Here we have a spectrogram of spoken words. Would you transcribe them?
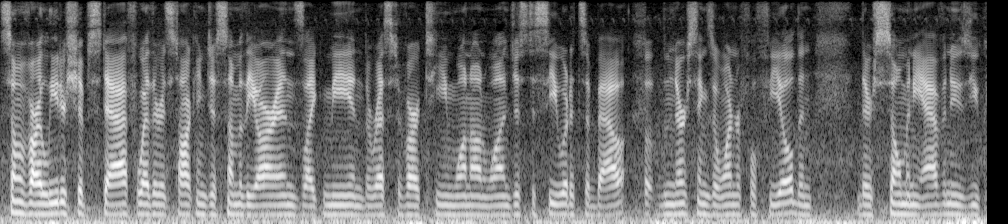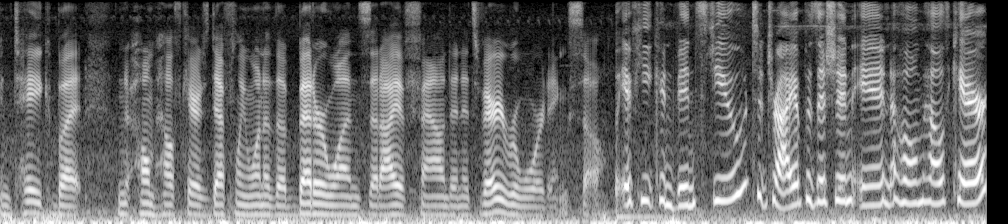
some of our leadership staff, whether it's talking to some of the RNs like me and the rest of our team one on one just to see what it's about. Nursing's a wonderful field and there's so many avenues you can take, but home health care is definitely one of the better ones that I have found, and it's very rewarding. So, if he convinced you to try a position in home health care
